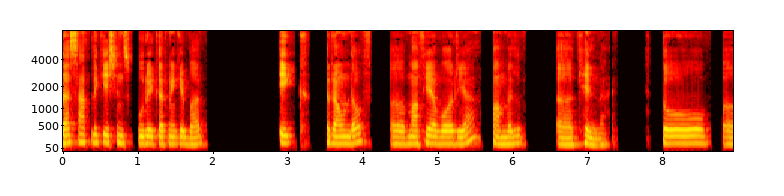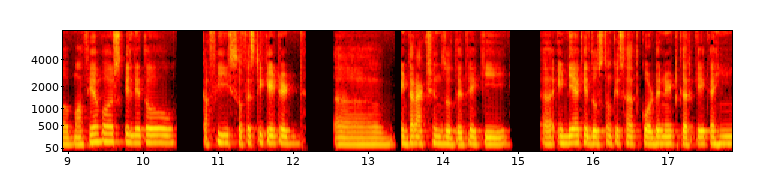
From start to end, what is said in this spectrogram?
दस एप्लीकेशंस पूरे करने के बाद एक राउंड ऑफ़ माफिया वॉर या फार्मवेल खेलना है। तो माफिया वॉर्स के लिए तो काफ़ी सोफिस्टिकेटेड इंटरेक्शंस होते थे कि इंडिया के दोस्तों के साथ कोऑर्डिनेट करके कहीं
